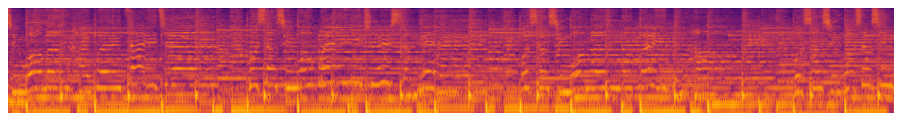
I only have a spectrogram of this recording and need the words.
相信我们还会再见，我相信我会一直想念。我相信我们都会很好，我相信我相信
